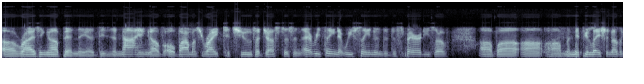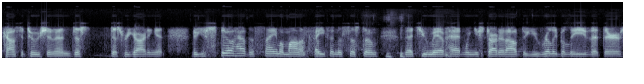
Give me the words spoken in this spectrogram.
uh, rising up and the, the denying of Obama's right to choose a justice and everything that we've seen in the disparities of of uh, uh, uh, manipulation of the Constitution and just disregarding it. Do you still have the same amount of faith in the system that you may have had when you started out? Do you really believe that there's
